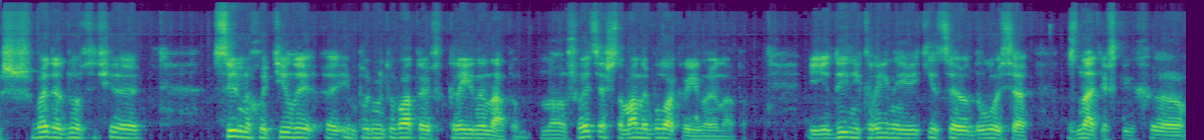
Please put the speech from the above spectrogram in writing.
шведи досить сильно хотіли е, імплементувати в країни НАТО. Але Швеція ж сама не була країною НАТО. І єдині країни, в які це вдалося з натівських е,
